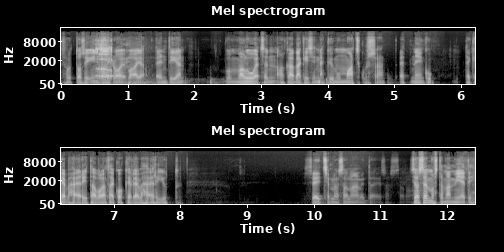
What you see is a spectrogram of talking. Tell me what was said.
se on tosi inspiroivaa ja en tiedä, mä luulen, että sen alkaa väkisin näkyä mun matskussa, että, että niin kuin tekee vähän eri tavalla tai kokeilee vähän eri juttuja. Seitsemän sanaa, mitä ei saa sanoa. Se on semmoista mä mietin.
